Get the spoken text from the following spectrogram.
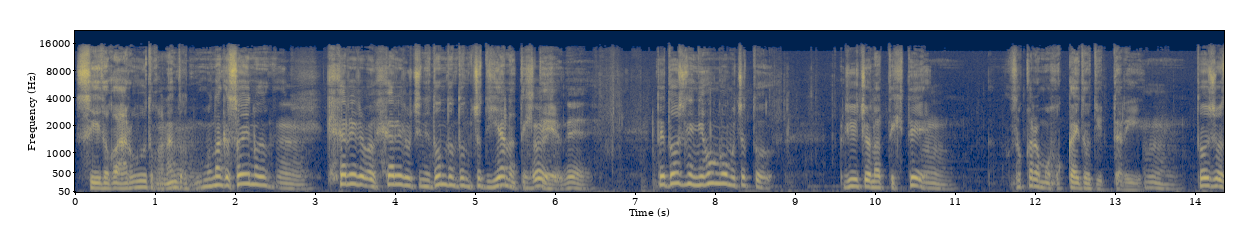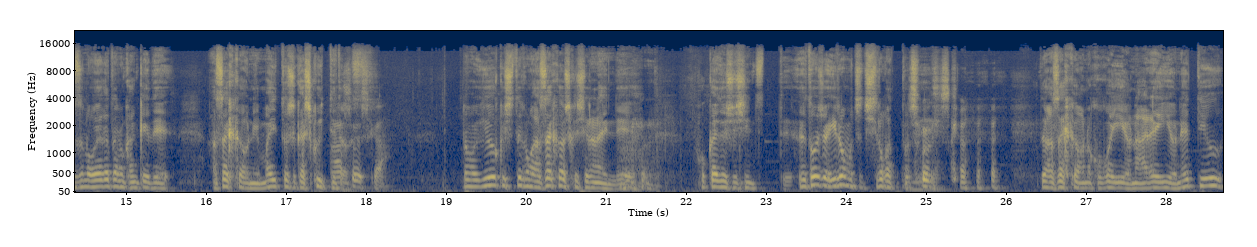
水道があるとかなんとか、もうなんかそういうの聞かれれば聞かれるうちにどんどんどんどんちょっと嫌になってきてで、ね、同時に日本語もちょっと流暢になってきて、うん、そこからもう北海道って言ったり、うん、当時はその親方の関係で旭川に毎年合宿行ってたんです。でもよく知ってるのが旭川しか知らないんで、北海道出身っつって。当時は色もちょっと白かったんで。そうですか。で旭川のここいいよなあれいいよねっていう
